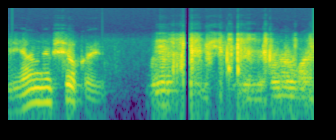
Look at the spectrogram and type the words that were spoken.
Я не всьокаю. Ну, я все по-нормально.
